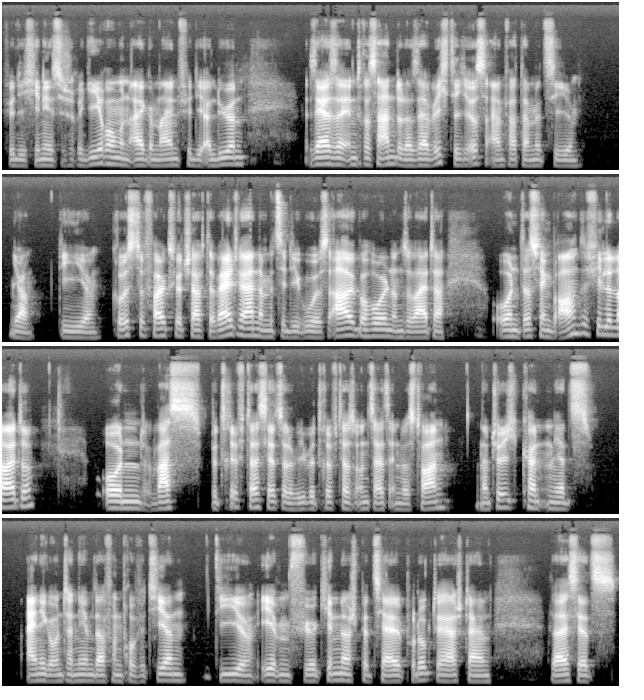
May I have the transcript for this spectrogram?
für die chinesische Regierung und allgemein für die Allüren sehr, sehr interessant oder sehr wichtig ist, einfach damit sie ja, die größte Volkswirtschaft der Welt werden, damit sie die USA überholen und so weiter. Und deswegen brauchen sie viele Leute. Und was betrifft das jetzt oder wie betrifft das uns als Investoren? Natürlich könnten jetzt einige Unternehmen davon profitieren, die eben für Kinder speziell Produkte herstellen, sei es jetzt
